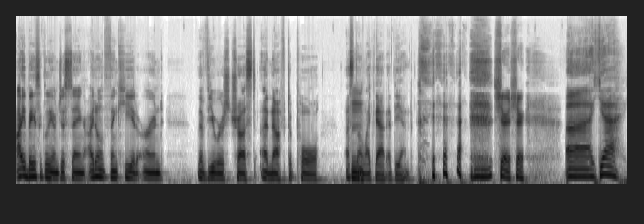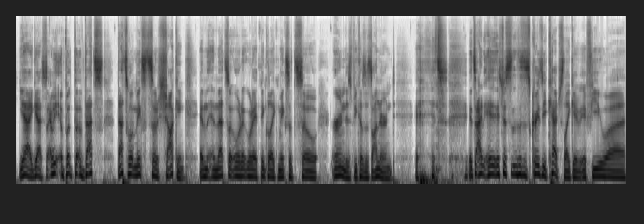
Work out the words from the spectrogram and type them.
I basically am just saying I don't think he had earned the viewer's trust enough to pull a Hmm. stunt like that at the end. sure, sure. Uh, yeah, yeah. I guess. I mean, but th- that's that's what makes it so shocking, and and that's what what I think like makes it so earned is because it's unearned. It's it's it's just this is crazy catch. Like if if you uh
